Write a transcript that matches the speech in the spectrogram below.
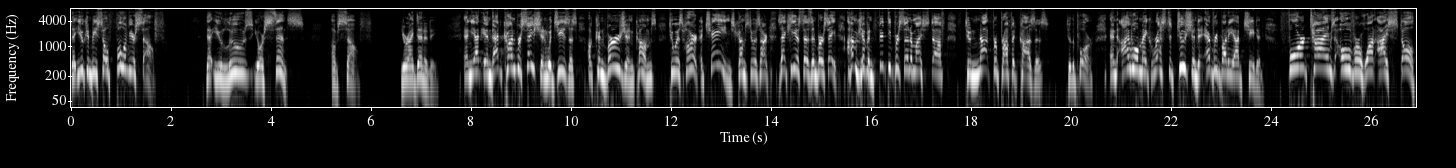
That you can be so full of yourself that you lose your sense of self, your identity. And yet, in that conversation with Jesus, a conversion comes to his heart, a change comes to his heart. Zacchaeus says in verse 8, I'm giving 50% of my stuff to not for profit causes to the poor, and I will make restitution to everybody I've cheated. Four times over what I stole.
